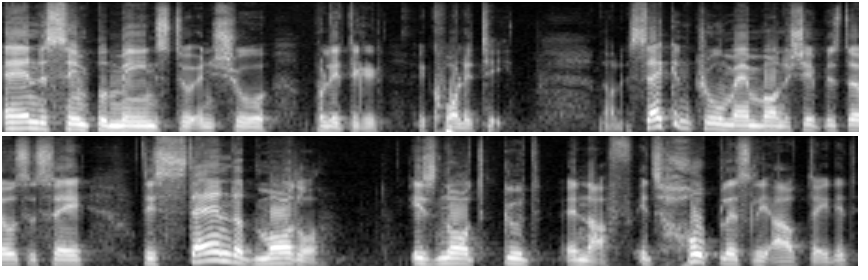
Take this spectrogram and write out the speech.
and a simple means to ensure political equality. Now, the second crew member on the ship is those who say this standard model is not good enough. It's hopelessly outdated.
